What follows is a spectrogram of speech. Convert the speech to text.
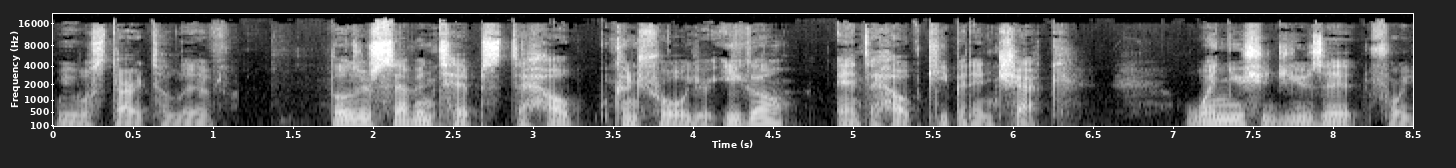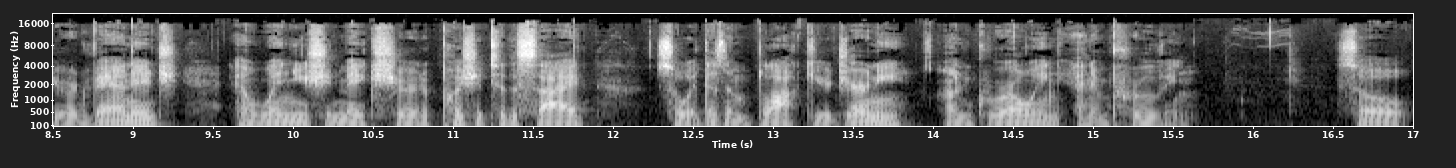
we will start to live. Those are seven tips to help control your ego and to help keep it in check. When you should use it for your advantage and when you should make sure to push it to the side so it doesn't block your journey on growing and improving. So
